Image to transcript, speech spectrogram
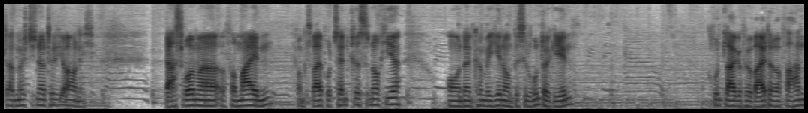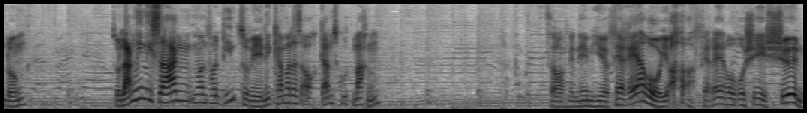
da möchte ich natürlich auch nicht. Das wollen wir vermeiden. Komm, 2% kriegst du noch hier. Und dann können wir hier noch ein bisschen runtergehen. Grundlage für weitere Verhandlungen. Solange die nicht sagen, man verdient zu wenig, kann man das auch ganz gut machen. So, wir nehmen hier Ferrero. Ja, Ferrero Rocher. Schön.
